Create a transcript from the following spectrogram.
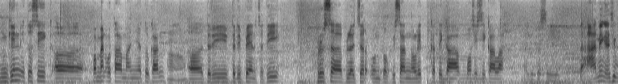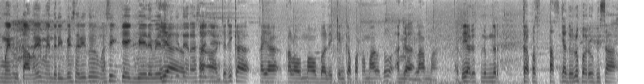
Mungkin itu sih eh, pemain utamanya tuh kan Heeh. eh, dari dari bench. Jadi berusaha belajar untuk bisa ngelit ketika Hmm. posisi kalah. Nah, gitu sih. Nah, aneh gak sih pemain utamanya main dari bench tadi tuh pasti kayak beda-beda Iya, gitu ya rasanya. eh, eh, jadi kayak kayak kalau mau balikin ke performa tuh agak Hmm. lama. Jadi harus bener-bener dapat tasnya dulu baru bisa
